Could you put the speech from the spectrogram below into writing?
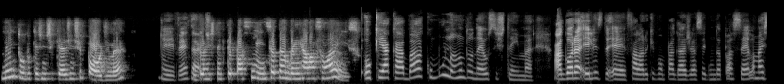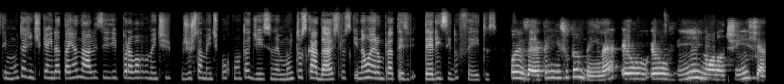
nem tudo que a gente quer a gente pode, né? É verdade. Então a gente tem que ter paciência também em relação a isso. O que acaba acumulando, né, o sistema. Agora, eles é, falaram que vão pagar já a segunda parcela, mas tem muita gente que ainda está em análise e provavelmente justamente por conta disso, né? Muitos cadastros que não eram para ter, terem sido feitos. Pois é, tem isso também, né? Eu, eu vi numa notícia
